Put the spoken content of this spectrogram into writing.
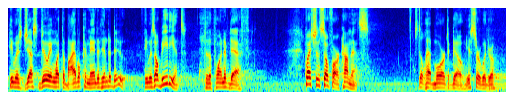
he was just doing what the Bible commanded him to do. He was obedient to the point of death. Questions so far, comments? Still have more to go. Yes, sir, Woodrow.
